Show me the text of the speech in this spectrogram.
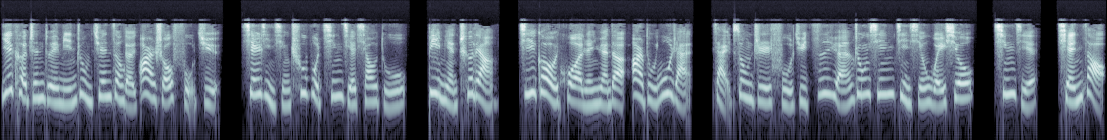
也可针对民众捐赠的二手辅具，先进行初步清洁消毒，避免车辆、机构或人员的二度污染，再送至辅具资源中心进行维修、清洁、前造、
